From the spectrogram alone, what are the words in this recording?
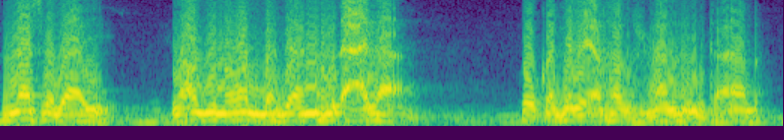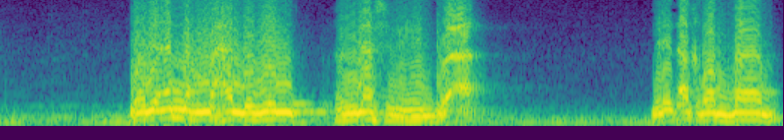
فناسب ان يعظم ربه بأنه الأعلى فوق جميع الخلق سبحانه وتعالى. ولأنه محل ذل فيناسب فيه الدعاء. لأن أقرب باب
